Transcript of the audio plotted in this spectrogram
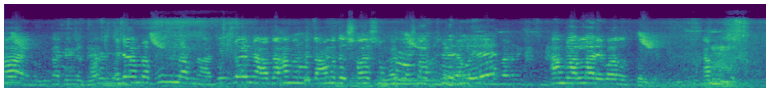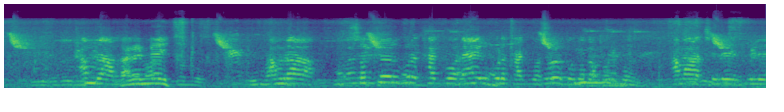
নয় এটা আমরা বুঝলাম না যে ইব্রাহিম আদাহামের মতো আমাদের সম্পর্ক সব ছেড়ে দিয়ে আমরা আল্লাহর ইবাদত করব। আমরা সত্যের উপরে থাকব ন্যায়ের উপরে থাকব সত্য কথা বলব আমার ছেলে পুলে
